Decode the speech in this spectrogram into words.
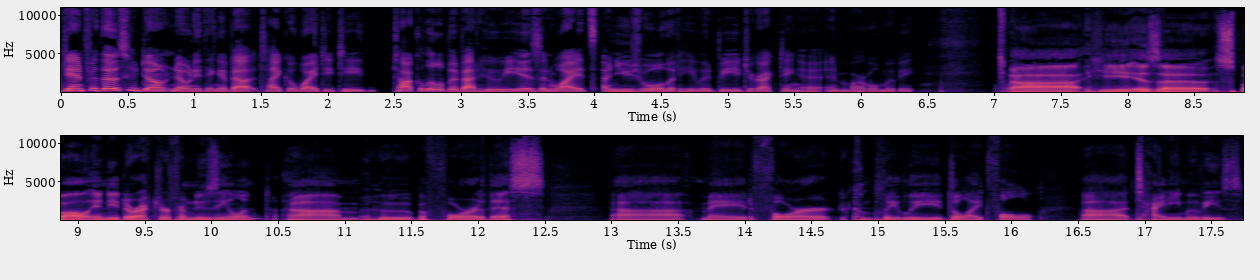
Dan, for those who don't know anything about Taika Waititi, talk a little bit about who he is and why it's unusual that he would be directing a, a Marvel movie. Uh, he is a small indie director from New Zealand um, who, before this, uh, made four completely delightful uh, tiny movies.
